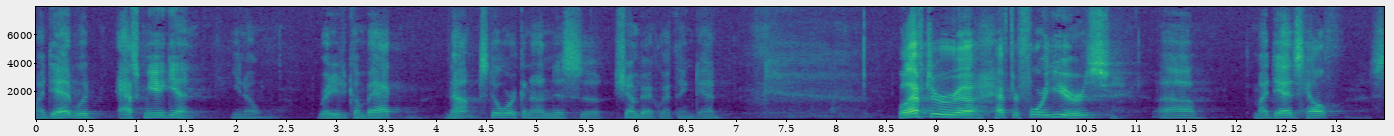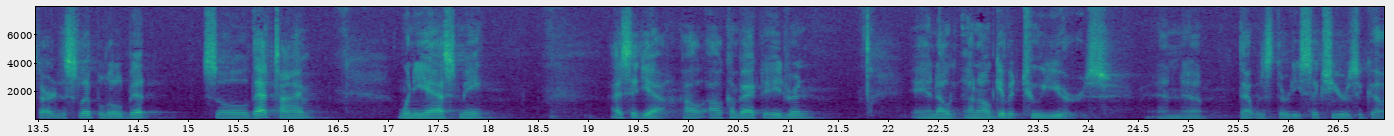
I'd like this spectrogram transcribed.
my dad would ask me again, you know, ready to come back? No, still working on this uh, Schembechler thing, Dad. Well, after, uh, after four years, uh, my dad's health started to slip a little bit. So that time, when he asked me, I said, Yeah, I'll, I'll come back to Adrian and I'll, and I'll give it two years. And uh, that was 36 years ago.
